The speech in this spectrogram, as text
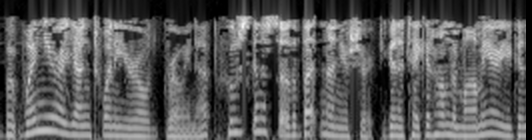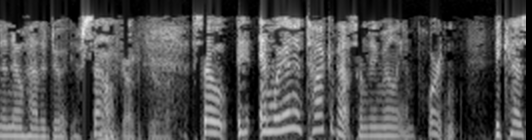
but when you're a young 20 year old growing up, who's going to sew the button on your shirt? You're going to take it home to mommy, or are you going to know how to do it yourself? Yeah, you got to do it. So, and we're going to talk about something really important because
